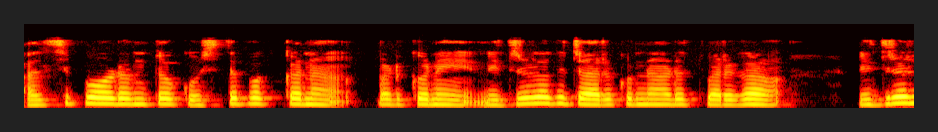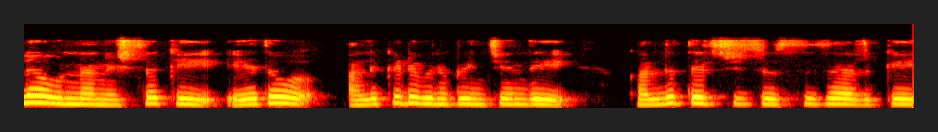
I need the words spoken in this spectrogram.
అలసిపోవడంతో కుషిత పక్కన పడుకొని నిద్రలోకి జారుకున్నాడు త్వరగా. నిద్రలో ఉన్న నిష్టకి ఏదో అలికిడి వినిపించింది. కళ్ళు తెరిచి చూసేసరికి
